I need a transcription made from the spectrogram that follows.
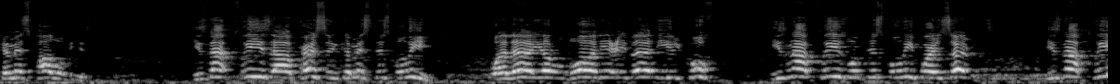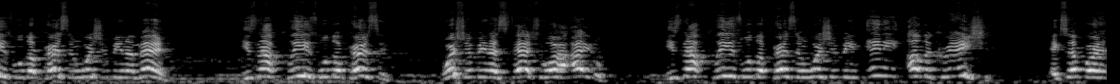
commits polytheism. He's not pleased that a person commits disbelief. وَلَا يَرْضَى لِعِبَادِهِ الْكُفْرِ He's not pleased with disbelief or his servants. He's not pleased with a person worshiping a man. He's not pleased with a person worshiping a statue or an idol. He's not pleased with a person worshiping any other creation except for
